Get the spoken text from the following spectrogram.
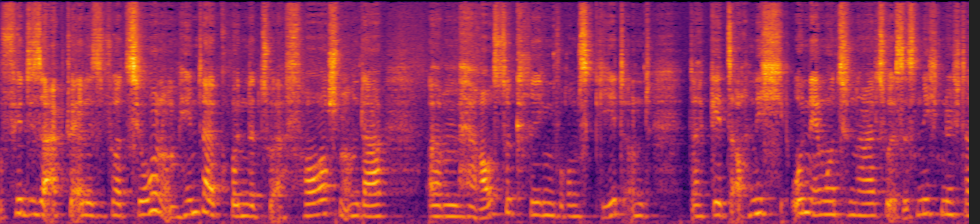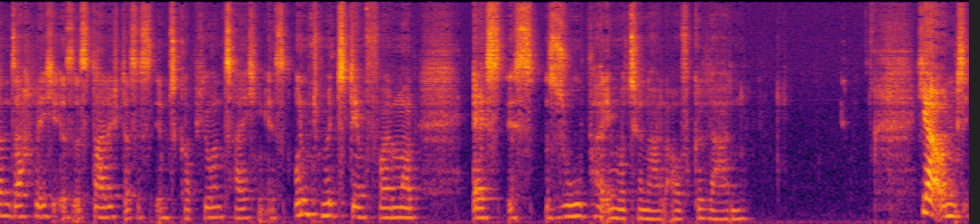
für diese aktuelle Situation, um Hintergründe zu erforschen, um da ähm, herauszukriegen, worum es geht. Und da geht es auch nicht unemotional zu, es ist nicht nüchtern sachlich, es ist dadurch, dass es im Skorpionzeichen ist und mit dem Vollmond es ist super emotional aufgeladen. Ja, und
